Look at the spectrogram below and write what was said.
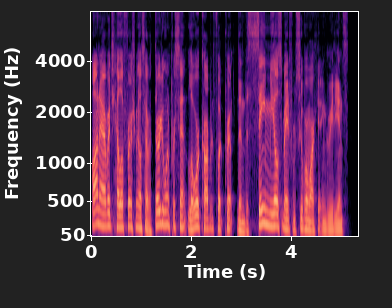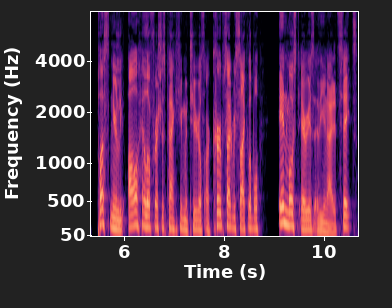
On average, HelloFresh meals have a 31% lower carbon footprint than the same meals made from supermarket ingredients. Plus, nearly all HelloFresh's packaging materials are curbside recyclable in most areas of the United States.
